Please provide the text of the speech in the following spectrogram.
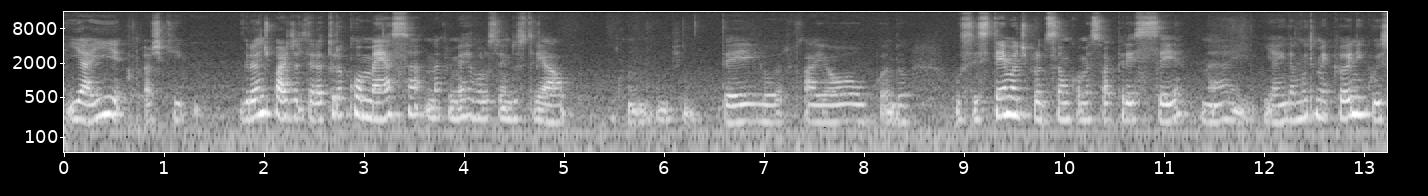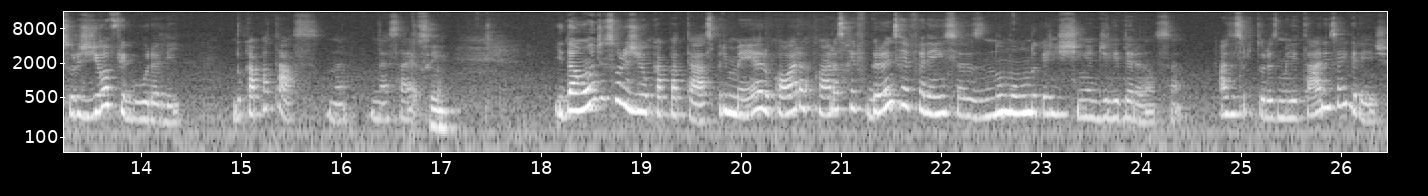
E aí, acho que grande parte da literatura começa na primeira revolução industrial, com, enfim, Taylor, Fayol, quando o sistema de produção começou a crescer, né? E, e ainda muito mecânico, e surgiu a figura ali do capataz, né? Nessa época. Sim. E da onde surgiu o capataz? Primeiro, qual era, qual eram as ref, grandes referências no mundo que a gente tinha de liderança? As estruturas militares e a igreja,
